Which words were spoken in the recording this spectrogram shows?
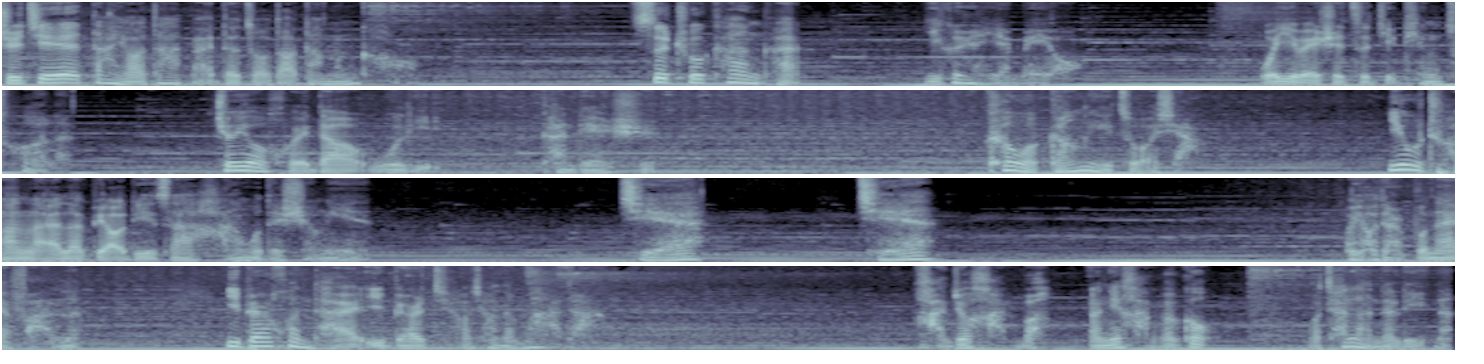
直接大摇大摆地走到大门口，四处看看，一个人也没有。我以为是自己听错了，就又回到屋里看电视。可我刚一坐下，又传来了表弟在喊我的声音：“姐，姐。”我有点不耐烦了，一边换台一边悄悄的骂他：“喊就喊吧，让你喊个够，我才懒得理呢。”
